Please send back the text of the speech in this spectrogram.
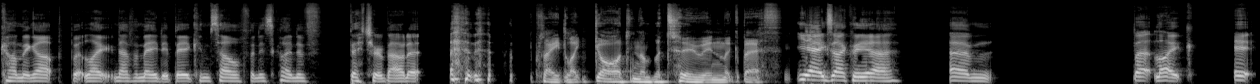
coming up, but like never made it big himself, and is kind of bitter about it. Played like God number two in Macbeth. Yeah, exactly. Yeah. Um, but like it,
